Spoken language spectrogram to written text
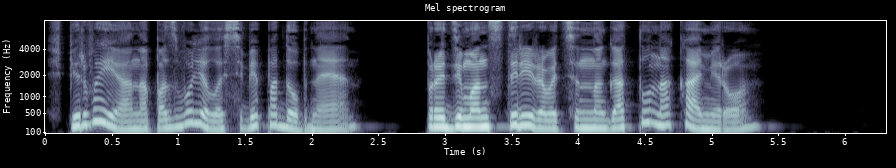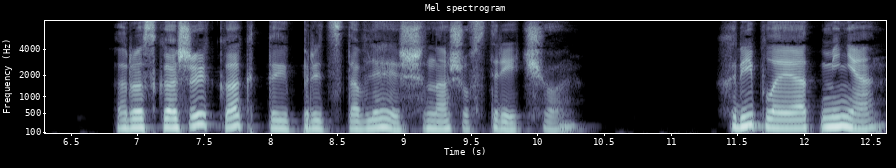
Впервые она позволила себе подобное – продемонстрировать наготу на камеру. «Расскажи, как ты представляешь нашу встречу?» Хриплая от меня.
